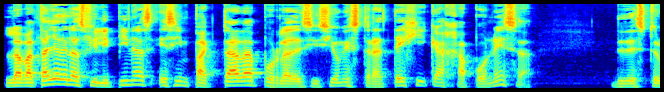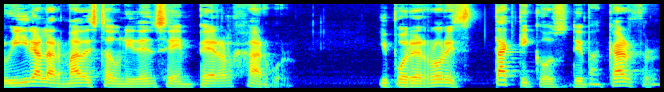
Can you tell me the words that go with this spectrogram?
La batalla de las Filipinas es impactada por la decisión estratégica japonesa de destruir a la Armada estadounidense en Pearl Harbor y por errores tácticos de MacArthur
